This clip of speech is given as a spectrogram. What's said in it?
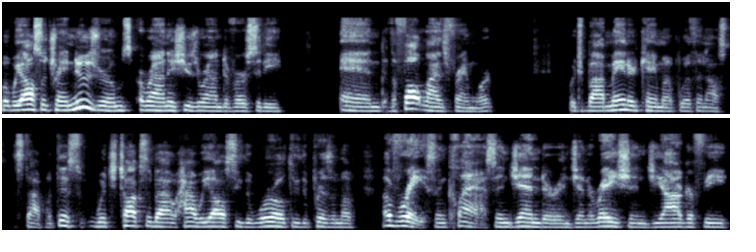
but we also train newsrooms around issues around diversity and the fault lines framework, which Bob Maynard came up with. And I'll stop with this, which talks about how we all see the world through the prism of, of race and class and gender and generation, geography,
